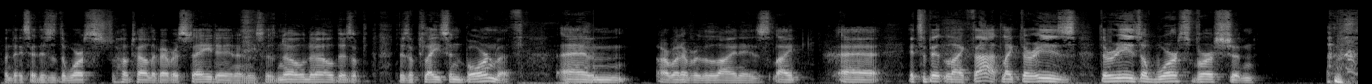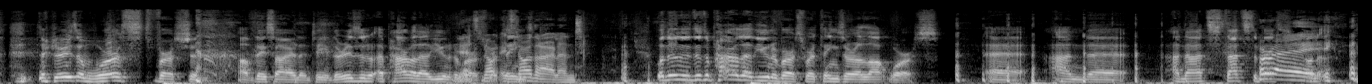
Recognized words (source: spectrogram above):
when they say this is the worst hotel they've ever stayed in, and he says, no, no, there's a there's a place in Bournemouth, um, or whatever the line is. Like, uh, it's a bit like that. Like there is there is a worse version. there is a worse version of this Ireland team. There is a, a parallel universe. Yeah, it's, nor- things, Northern Ireland. well, there's, there's, a parallel universe where things are a lot worse, uh, and uh, and that's that's the best. On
